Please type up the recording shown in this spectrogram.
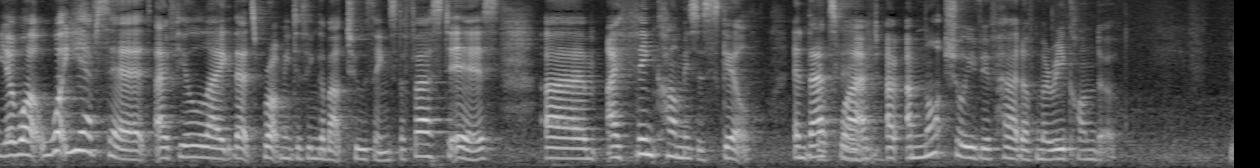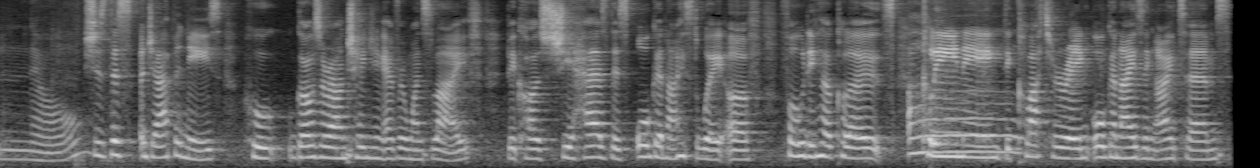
Yeah, well, what you have said, I feel like that's brought me to think about two things. The first is, um, I think calm is a skill, and that's why I, I, I'm not sure if you've heard of Marie Kondo. No. She's this Japanese who goes around changing everyone's life because she has this organized way of folding her clothes, cleaning, oh. decluttering, organizing items.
